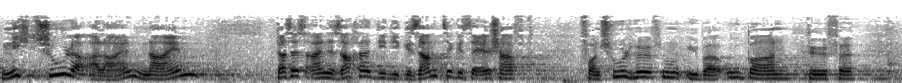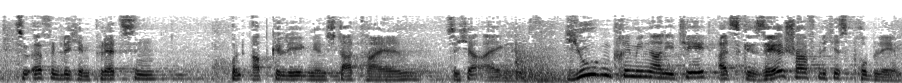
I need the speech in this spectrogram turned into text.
nicht Schule allein, nein, das ist eine Sache, die die gesamte Gesellschaft von Schulhöfen über U-Bahnhöfe zu öffentlichen Plätzen und abgelegenen Stadtteilen sich ereignet. Jugendkriminalität als gesellschaftliches Problem.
